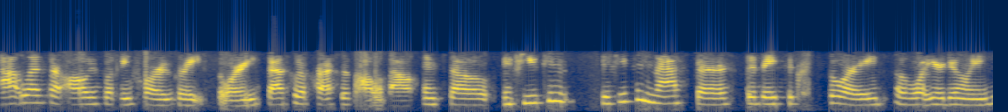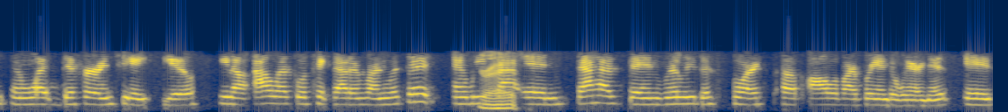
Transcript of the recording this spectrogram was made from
Outlets are always looking for a great story. That's what press is all about. And so if you can if you can master the basic story of what you're doing and what differentiates you, you know, outlets will take that and run with it. And we've right. gotten, that has been really the source of all of our brand awareness is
